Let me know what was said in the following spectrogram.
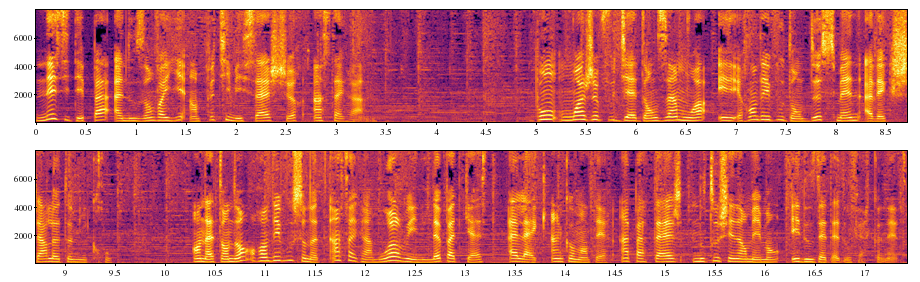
n'hésitez pas à nous envoyer un petit message sur Instagram. Bon, moi je vous dis à dans un mois et rendez-vous dans deux semaines avec Charlotte au micro. En attendant, rendez-vous sur notre Instagram Whirlwind le podcast, un like, un commentaire, un partage nous touche énormément et nous aide à nous faire connaître.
